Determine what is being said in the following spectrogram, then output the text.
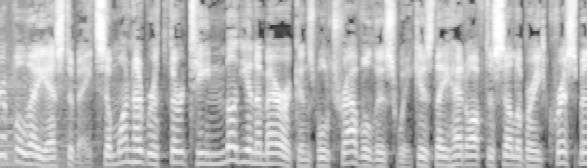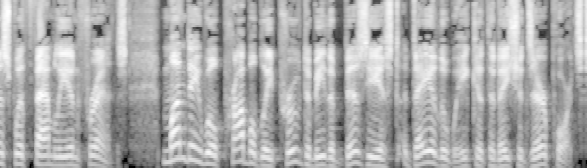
AAA estimates some 113 million Americans will travel this week as they head off to celebrate Christmas with family and friends. Monday will probably prove to be the busiest day of the week at the nation's airports.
